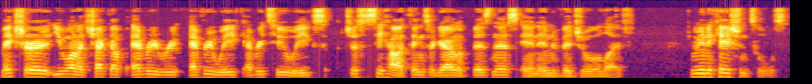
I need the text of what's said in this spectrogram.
Make sure you want to check up every every week, every two weeks, just to see how things are going with business and individual life. Communication tools.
